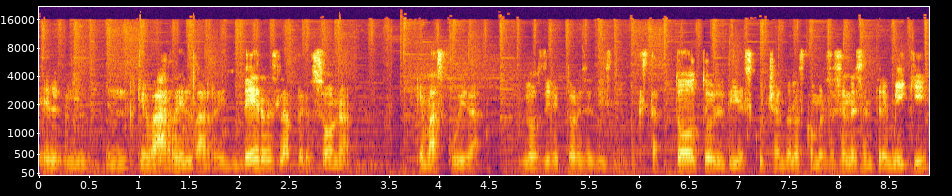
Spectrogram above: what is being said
el, que barre, el barrendero es la persona que más cuida los directores de Disney, porque está todo el día escuchando las conversaciones entre Mickey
